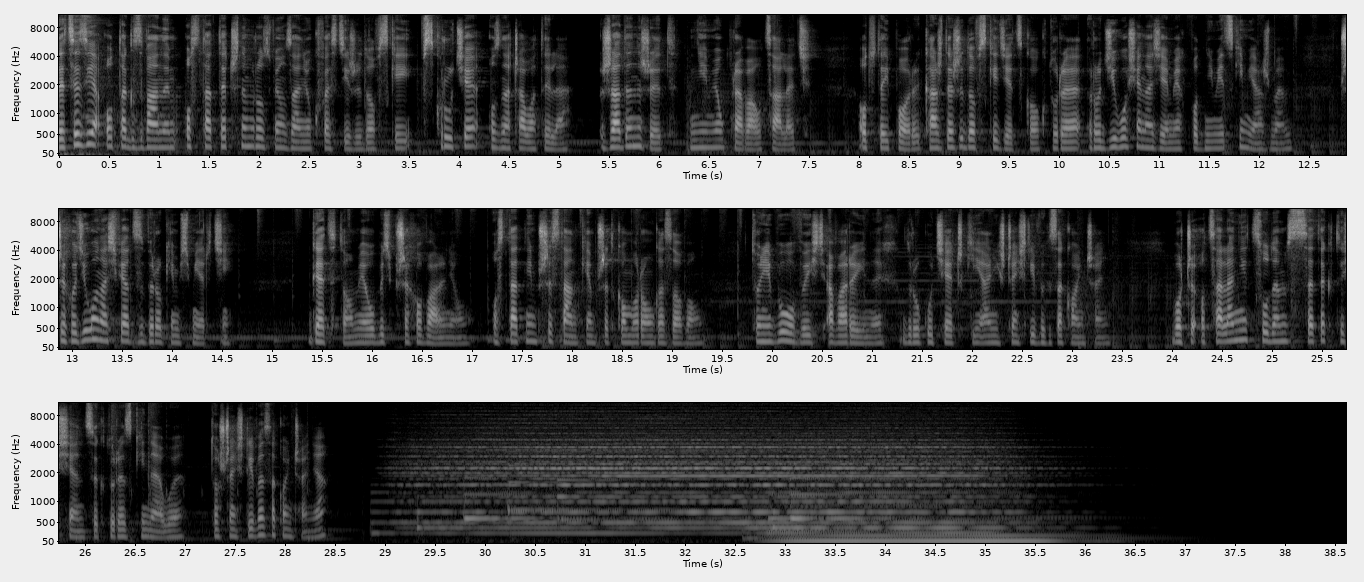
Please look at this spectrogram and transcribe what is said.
Decyzja o tak zwanym ostatecznym rozwiązaniu kwestii żydowskiej w skrócie oznaczała tyle: żaden Żyd nie miał prawa ocaleć. Od tej pory każde żydowskie dziecko, które rodziło się na ziemiach pod niemieckim jarzmem, przychodziło na świat z wyrokiem śmierci. Getto miało być przechowalnią, ostatnim przystankiem przed komorą gazową. Tu nie było wyjść awaryjnych, dróg ucieczki ani szczęśliwych zakończeń. Bo czy ocalenie cudem z setek tysięcy, które zginęły, to szczęśliwe zakończenie?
